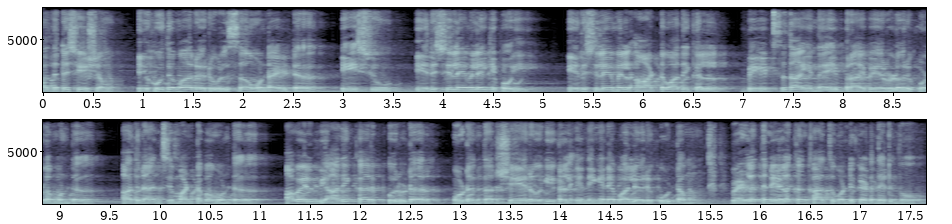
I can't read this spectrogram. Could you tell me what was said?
അതിന്റെ ശേഷം യഹൂദന്മാർ ഒരു ഉത്സവം ഉണ്ടായിട്ട് യേശു എരുശിലേമിലേക്ക് പോയി. എരുശിലേമിൽ ആട്ടുവാതിക്കൽ ബേഡ്സദ എന്ന് ഇബ്രാഹിം പേരുള്ള ഒരു കുളമുണ്ട്. അതിന് അഞ്ച് മണ്ഡപമുണ്ട്. അവയിൽ വ്യാധിക്കാർ കുരുടർ മുടന്തർ ക്ഷയരോഗികൾ എന്നിങ്ങനെ വലിയൊരു കൂട്ടം വെള്ളത്തിന്റെ ഇളക്കം കാത്തുകൊണ്ട് കിടന്നിരുന്നു.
